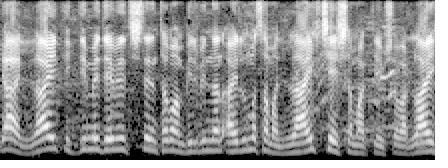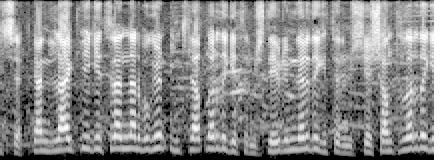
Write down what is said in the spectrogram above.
Ya laiklik, din ve devlet işlerinin tamam birbirinden ayrılmaz ama laikçe yaşamak diye bir şey var. Laikçe. Yani laikliği getirenler bugün inkılapları da getirmiş, devrimleri de getirmiş, yaşantıları da getirmiş.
